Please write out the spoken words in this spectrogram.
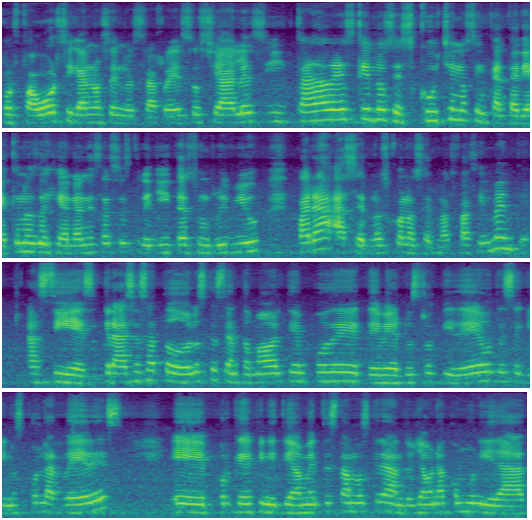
por favor, síganos en nuestras redes sociales y cada vez que nos escuchen, nos encantaría que nos dejaran esas estrellitas, un review para hacernos conocer más fácilmente. Así es. Gracias a todos los que se han tomado el tiempo de, ver nuestros videos, de seguirnos por las redes, eh, porque definitivamente estamos creando ya una comunidad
